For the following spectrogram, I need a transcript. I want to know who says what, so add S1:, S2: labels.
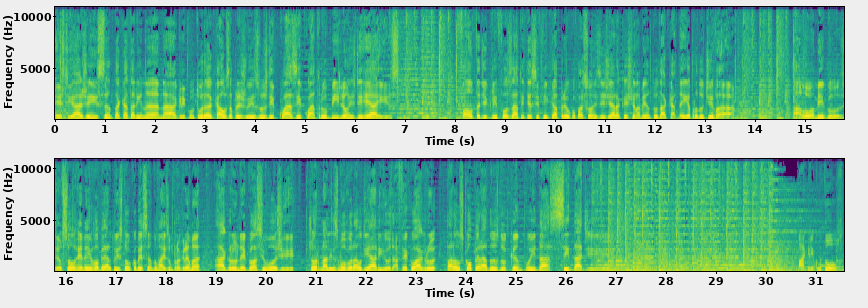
S1: Estiagem em Santa Catarina na agricultura causa prejuízos de quase 4 bilhões de reais. Falta de glifosato intensifica preocupações e gera questionamento da cadeia produtiva. Alô, amigos, eu sou Renê Roberto e estou começando mais um programa Agronegócio Hoje. Jornalismo Rural Diário da FECOAGro para os cooperados do campo e da cidade.
S2: Agricultor.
